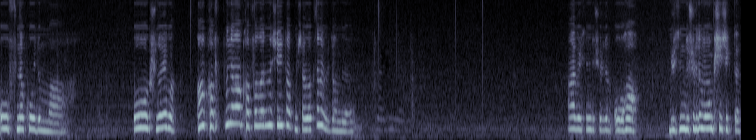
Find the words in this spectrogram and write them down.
Of ne koydum ba. Oo şuraya bak. Aa kaf bu ne lan kafalarına şey takmışlar. Baksana bir zombiler. Gördüm gördüm. Aa birisini düşürdüm. Oha. Birisini düşürdüm 10 kişi çıktı.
